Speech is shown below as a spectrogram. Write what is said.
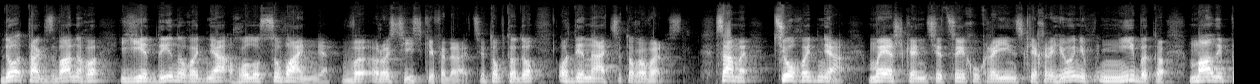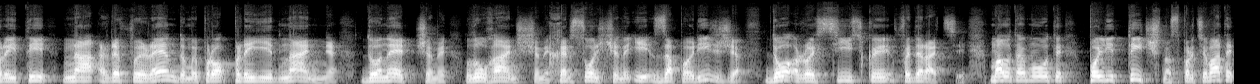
до так званого єдиного дня голосування в Російській Федерації, тобто до 11 вересня. Саме цього дня мешканці цих українських регіонів нібито мали прийти на референдуми про приєднання Донеччини, Луганщини, Херсонщини і Запоріжжя до Російської Федерації. Мало так мовити політично спрацювати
